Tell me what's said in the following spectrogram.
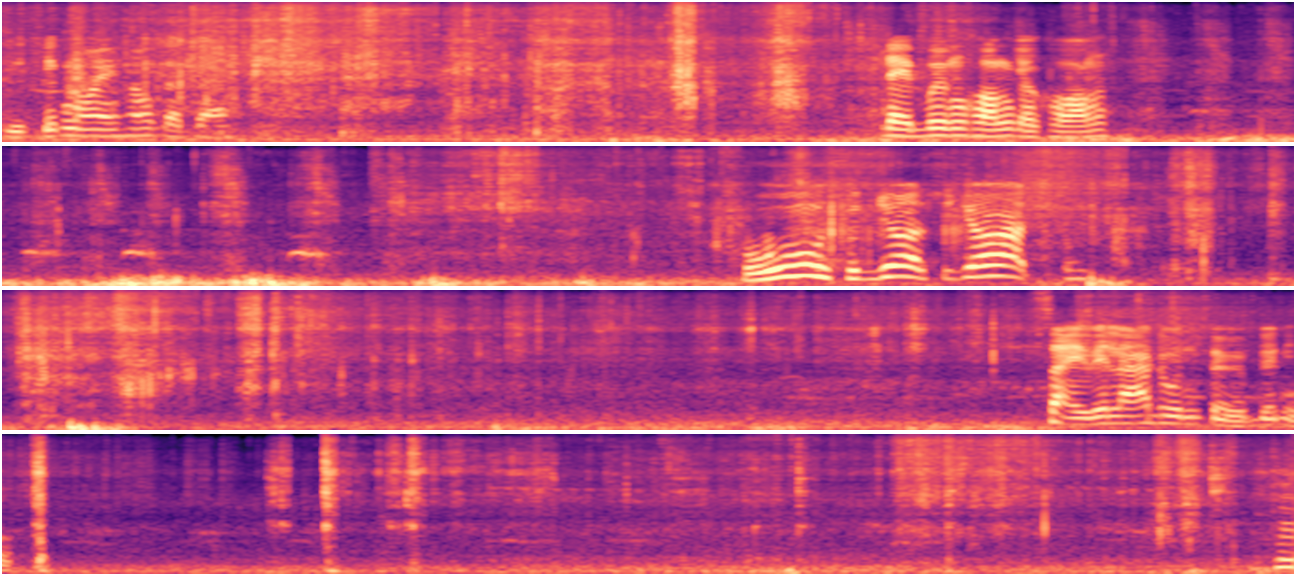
อีกเล็กน้อยเขาก็จะ ได้เบิ้งของเจ้าของโอ้สุดยอด สุดยอด ใส่เวลาโดนเติบด้วยนี่หื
